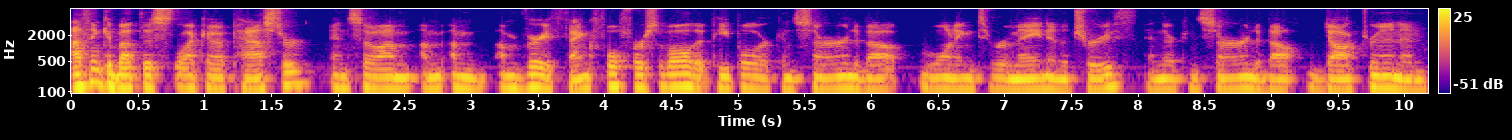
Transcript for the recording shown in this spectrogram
I think about this like a pastor, and so I'm I'm I'm I'm very thankful, first of all, that people are concerned about wanting to remain in the truth, and they're concerned about doctrine. And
